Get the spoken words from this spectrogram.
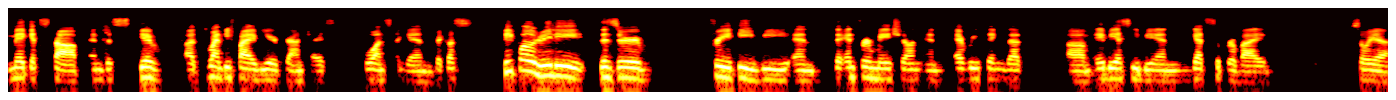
make it stop and just give a 25 year franchise once again because people really deserve free TV and the information and everything that um, ABS-CBN gets to provide. So yeah,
